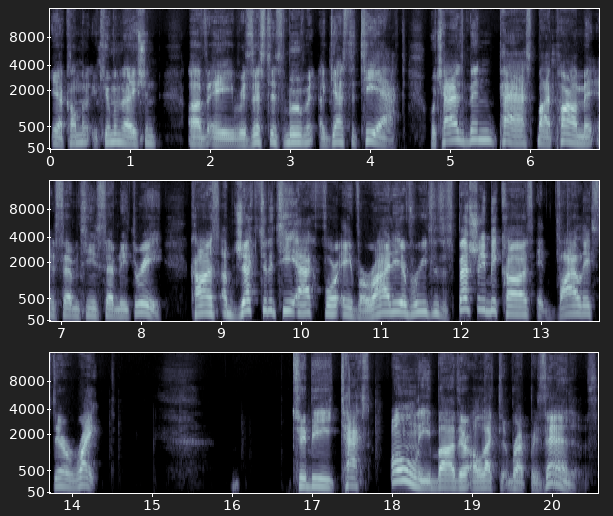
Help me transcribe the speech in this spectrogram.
yeah, accumulation of a resistance movement against the Tea Act, which has been passed by Parliament in 1773. Colonists object to the Tea Act for a variety of reasons, especially because it violates their right to be taxed only by their elected representatives.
